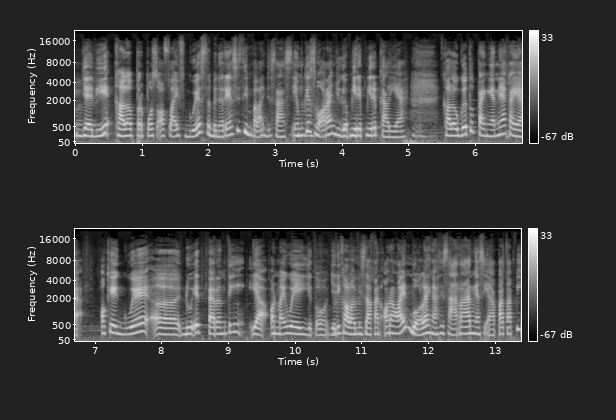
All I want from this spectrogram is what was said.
Jadi kalau purpose of life gue sebenarnya sih simpel aja sas. Ya mungkin semua orang juga mirip-mirip kali ya. Kalau gue tuh pengennya kayak oke gue uh, do it parenting ya on my way gitu. Jadi kalau misalkan orang lain boleh ngasih saran, ngasih apa, tapi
